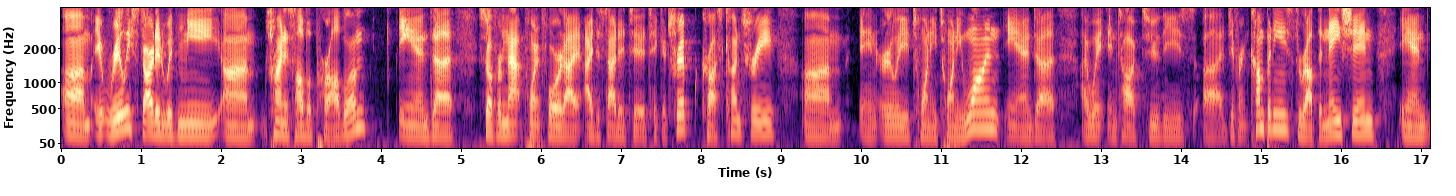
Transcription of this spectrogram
um, it really started with me um, trying to solve a problem. And uh, so from that point forward, I, I decided to take a trip cross country um, in early 2021. And uh, I went and talked to these uh, different companies throughout the nation and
